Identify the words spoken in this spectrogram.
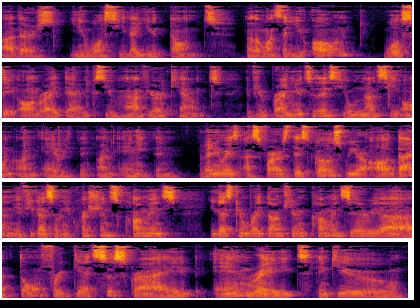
others you will see that you don't. Now the ones that you own will say own right there because you have your account. If you're brand new to this, you will not see own on everything, on anything. But anyways, as far as this goes, we are all done. If you guys have any questions, comments, you guys can write down here in comments area. Don't forget subscribe and rate. Thank you.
